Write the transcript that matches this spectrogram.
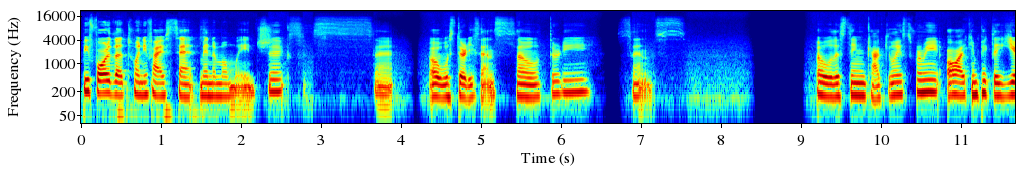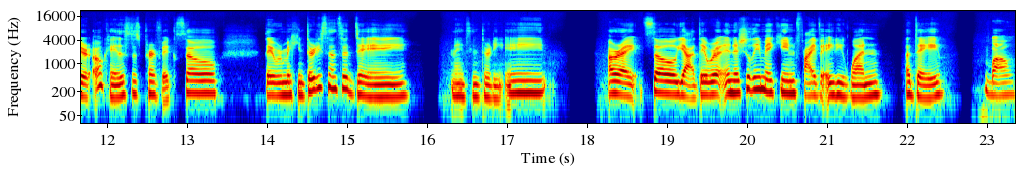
before the twenty five cent minimum wage. six cent? Oh, it was thirty cents. So thirty cents. Oh, this thing calculates for me. Oh, I can pick the year. Okay, this is perfect. So they were making thirty cents a day, nineteen thirty eight. All right. So yeah, they were initially making five eighty one a day. Wow.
